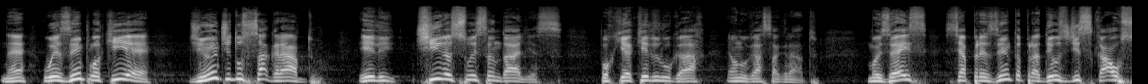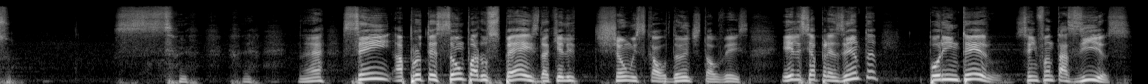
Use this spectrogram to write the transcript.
Né? O exemplo aqui é: diante do sagrado, ele tira as suas sandálias, porque aquele lugar é um lugar sagrado. Moisés se apresenta para Deus descalço, né? sem a proteção para os pés daquele chão escaldante, talvez. Ele se apresenta por inteiro, sem fantasias,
